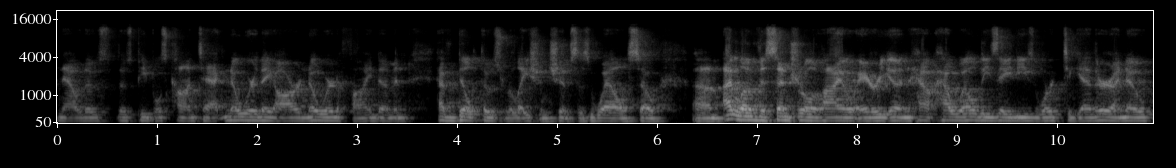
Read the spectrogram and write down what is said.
now those those people's contact, know where they are, know where to find them, and have built those relationships as well. So um, I love the Central Ohio area and how how well these ads work together. I know.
